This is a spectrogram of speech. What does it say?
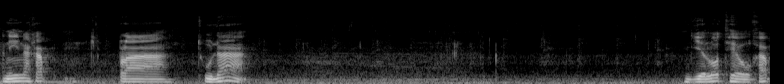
อันนี้นะครับ ปลาทูน่า เยลโลเทลครับ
